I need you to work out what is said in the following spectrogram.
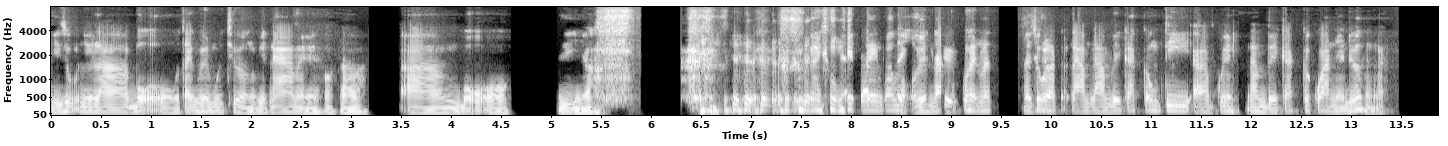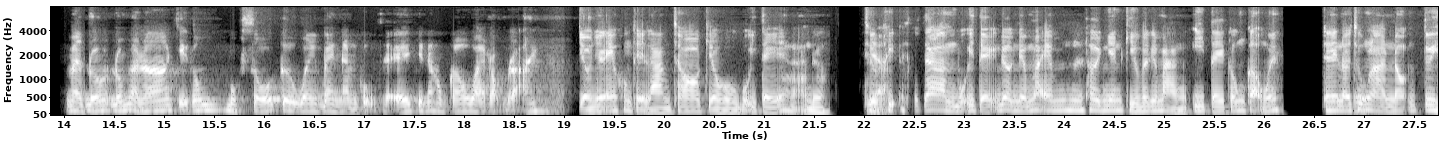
ví dụ như là bộ tài nguyên môi trường ở Việt Nam này hoặc là à, bộ gì nhỉ anh không biết tên các bộ Việt Nam quên mất nói chung là làm làm về các công ty à quên làm về các cơ quan nhà nước chẳng hạn mà đúng đúng là nó chỉ có một số cơ quan ban ngành cụ thể chứ nó không có quá rộng rãi. Kiểu như em không thể làm cho kiểu bộ y tế chẳng hạn được. Trừ Dạ. khi thực ra làm bộ y tế cũng được nếu mà em hơi nghiên cứu về cái mảng y tế công cộng ấy. Thế nói chung là nó tùy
